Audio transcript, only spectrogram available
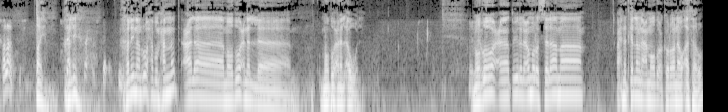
خلاص. طيب خلينا خلينا نروح أبو محمد على موضوعنا موضوعنا الأول. موضوع طويل العمر والسلامة. إحنا تكلمنا عن موضوع كورونا وأثره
